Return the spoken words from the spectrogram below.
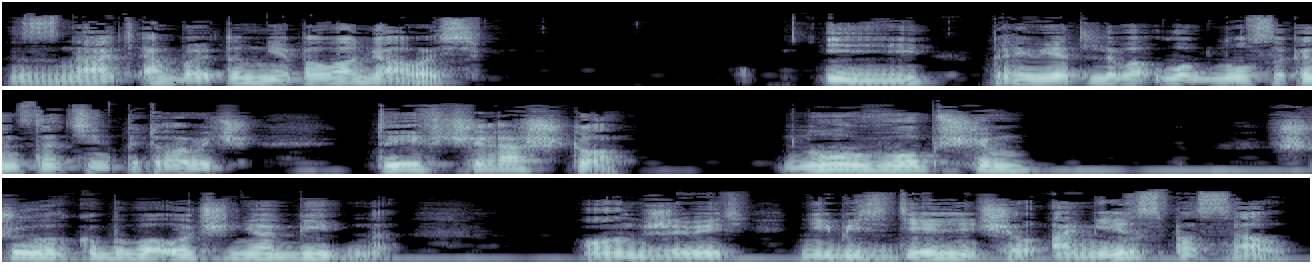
знать об этом не полагалось». «И?» — приветливо улыбнулся Константин Петрович. «Ты вчера что?» «Ну, в общем...» Шурку было очень обидно. Он же ведь не бездельничал, а мир спасал.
